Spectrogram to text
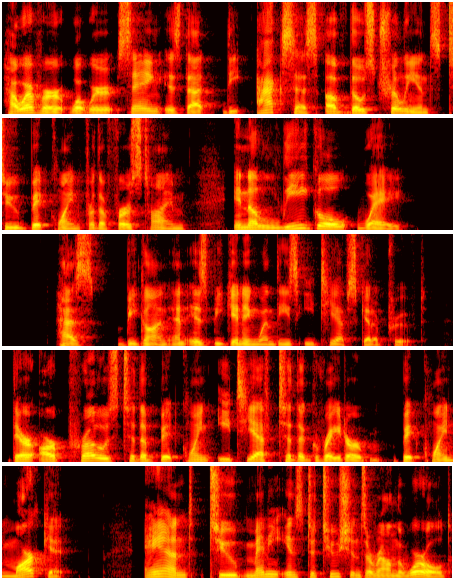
However, what we're saying is that the access of those trillions to Bitcoin for the first time in a legal way has begun and is beginning when these ETFs get approved. There are pros to the Bitcoin ETF to the greater Bitcoin market and to many institutions around the world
